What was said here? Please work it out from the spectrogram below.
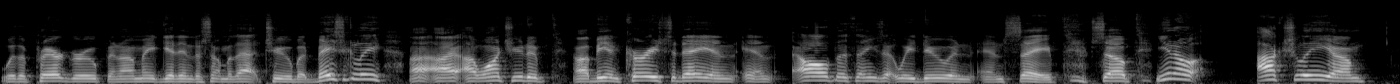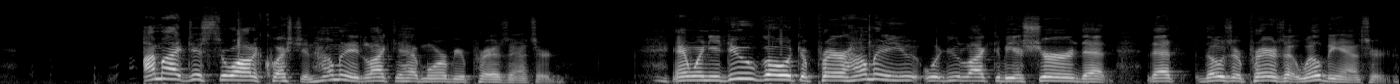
with a prayer group, and I may get into some of that too. But basically, uh, I, I, want you to uh, be encouraged today in, in all the things that we do and, and say. So, you know, actually, um, I might just throw out a question. How many would like to have more of your prayers answered? And when you do go to prayer, how many you, would you like to be assured that, that those are prayers that will be answered?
